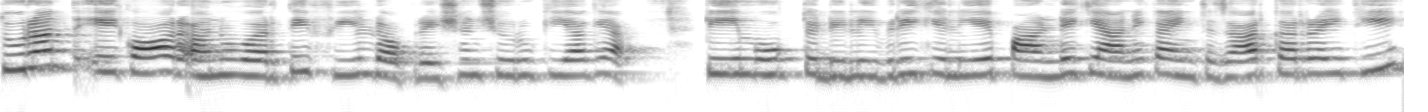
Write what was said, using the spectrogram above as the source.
तुरंत एक और अनुवर्ती फ़ील्ड ऑपरेशन शुरू किया गया। टीम उक्त डिलीवरी के लिए पांडे के आने का इंतज़ार कर रही थी।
